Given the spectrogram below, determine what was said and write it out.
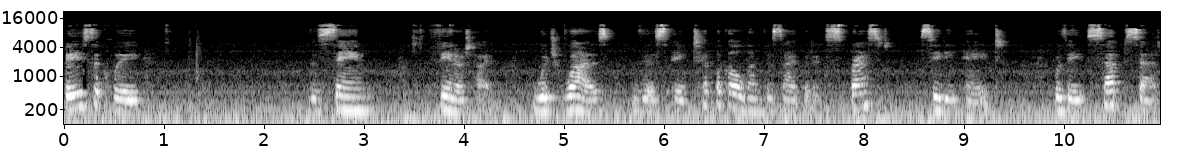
basically the same phenotype, which was this atypical lymphocyte that expressed CD8 with a subset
